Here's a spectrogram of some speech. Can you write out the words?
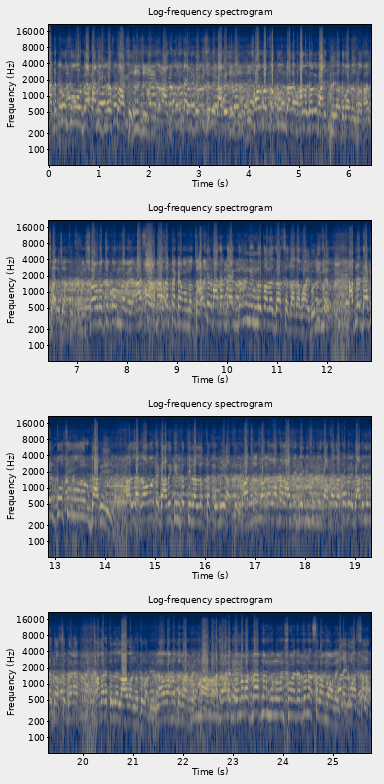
হাটে প্রচুর ব্যাপারী গৃহস্থ আছে। রাজধানীতে আসি দেখে শুনে জি, নেবেন। সর্বোচ্চ কম দামে ভালো গাভি বাড়িতে নিয়ে যেতে পারবেন আচ্ছা আচ্ছা। মানে সর্বোচ্চ কম দামে। আজকের বাজারটা কেমন যাচ্ছে আজকের বাজারটা একদমই নিম্নতমে যাচ্ছে দাদা ভাই বুঝছেন? আপনি দেখেন প্রচুর গাভি আল্লাহ রহমতে গাভি কিন্তু কেনার লোকটা কমে আছে। আচ্ছা, আচ্ছা। সকাল সকাল আসি দেখি শুনি যাতায়াত করে গাভি নিলে দর্শক ভাড়া খামারে তুললে লাভবান হতে পারবে। লাভবান হতে পারবে। হ্যাঁ, হ্যাঁ। আচ্ছা অনেক ধন্যবাদ ভাই আপনার মূল্যবান সময় দেওয়ার জন্য। আসসালামু আলাইকুম। আসসালাম।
